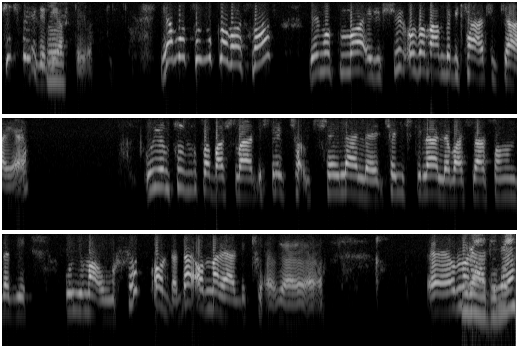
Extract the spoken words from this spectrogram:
Hiçbir edebiyatta evet. yoktur. Ya mutsuzlukla başlar ve mutluluğa erişir. O zaman da biter hikaye. Uyumsuzlukla başlar, işte şeylerle, çelişkilerle başlar sonunda bir uyuma oluşur. Orada da onlar erdik. E, e, onlar Muradına.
